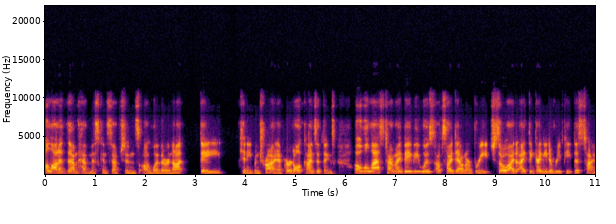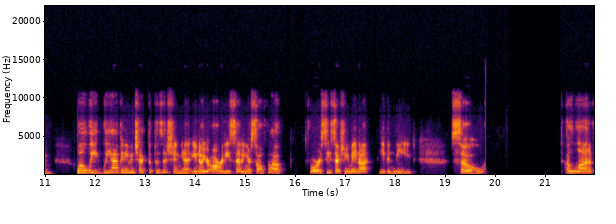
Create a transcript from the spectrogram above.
a lot of them have misconceptions on whether or not they can even try. I've heard all kinds of things. Oh, well, last time my baby was upside down or breech, so I, I think I need a repeat this time. Well, we we haven't even checked the position yet. You know, you're already setting yourself up for a C-section you may not even need. So a lot of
